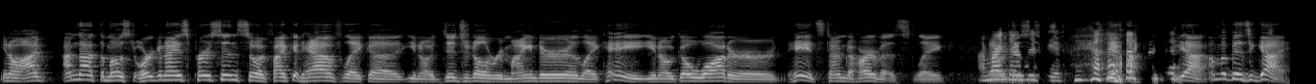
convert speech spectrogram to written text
you know, I'm I'm not the most organized person, so if I could have like a you know a digital reminder, like hey, you know, go water, or hey, it's time to harvest, like I'm right there just- with you. yeah, yeah, I'm a busy guy.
